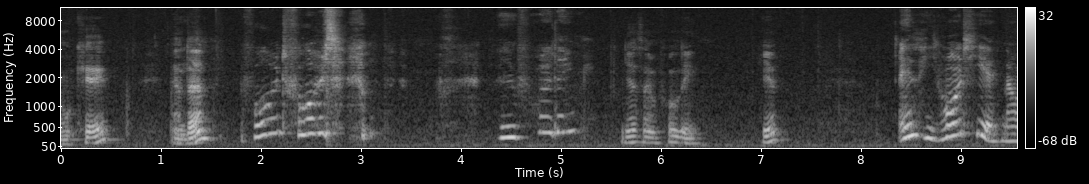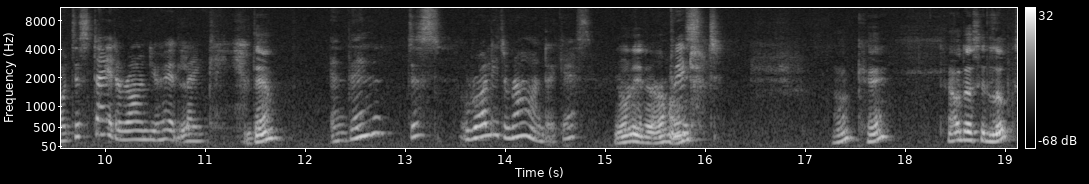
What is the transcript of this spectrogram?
Okay. And then? fold fold are you folding Yes, I'm folding. Here? And he hold here now just tie it around your head like Then and then just roll it around I guess roll it around. twist Okay. How does it look?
